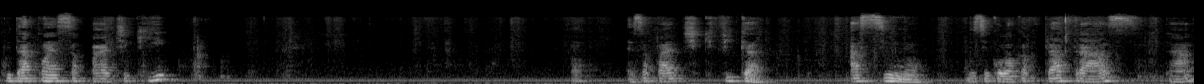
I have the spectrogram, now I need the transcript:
Cuidar com essa parte aqui, essa parte que fica assim, ó, você coloca pra trás, tá?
